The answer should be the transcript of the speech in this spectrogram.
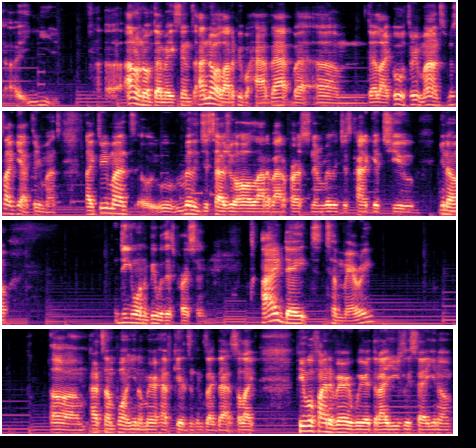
uh, I don't know if that makes sense. I know a lot of people have that, but um, they're like, "Oh, three months." It's like, yeah, three months. Like three months really just tells you a whole lot about a person and really just kind of gets you, you know, do you want to be with this person? I date to marry. Um, at some point, you know, marry, have kids, and things like that. So, like, people find it very weird that I usually say, you know,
